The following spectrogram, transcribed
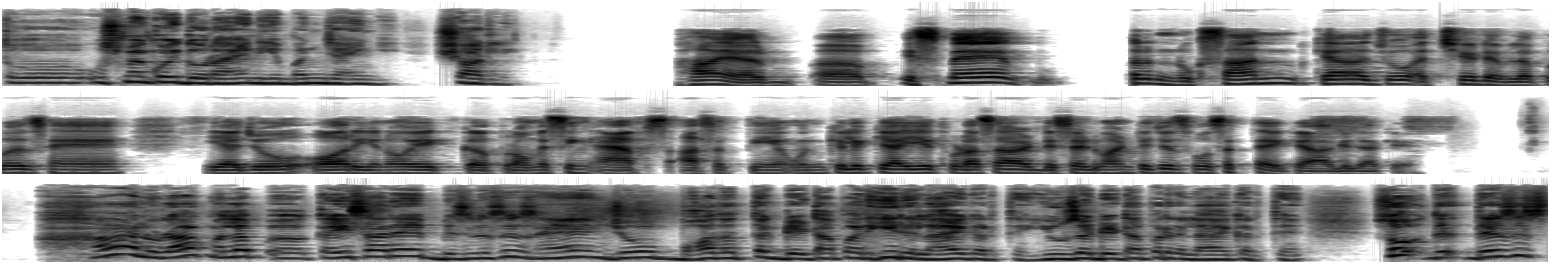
तो उसमें कोई दो राय नहीं है बन जाएँगी श्योरली हाँ यार इसमें पर नुकसान क्या जो अच्छे डेवलपर्स हैं या जो और यू you नो know, एक प्रॉमिसिंग एप्स आ सकती हैं उनके लिए क्या ये थोड़ा सा डिसएडवांटेजेस हो सकता है क्या आगे जाके? हाँ अनुराग मतलब कई सारे बिजनेसेस हैं जो बहुत हद तक डेटा पर ही रिलाय करते हैं यूज़र डेटा पर रिलाय करते हैं। So there is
